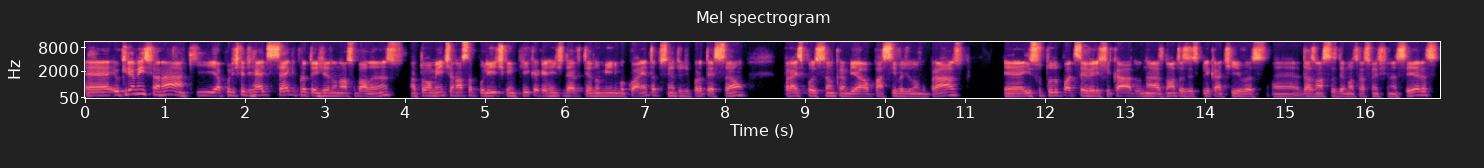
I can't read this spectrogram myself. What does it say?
É, eu queria mencionar que a política de hedge segue protegendo o nosso balanço. Atualmente, a nossa política implica que a gente deve ter no mínimo 40% de proteção para a exposição cambial passiva de longo prazo é, isso tudo pode ser verificado nas notas explicativas é, das nossas demonstrações financeiras.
